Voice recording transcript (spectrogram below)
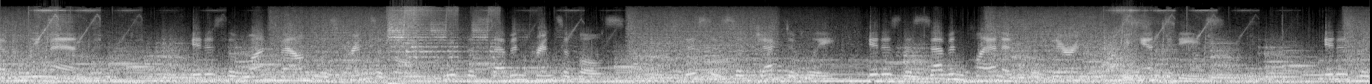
heavenly men. It is the one boundless principle, with the seven principles. This is subjectively. It is the seven planets with their informing entities. It is the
